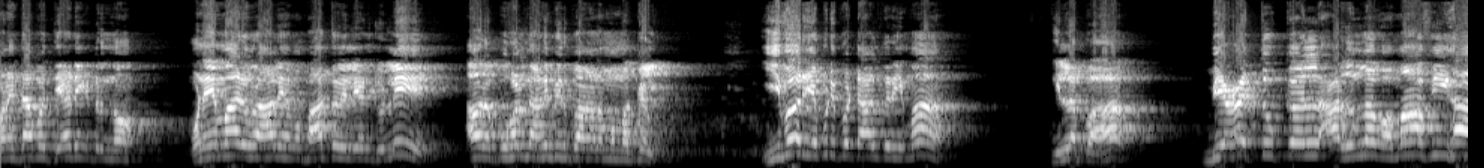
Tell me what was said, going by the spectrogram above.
உனைத்தாப்ப தேடிக்கிட்டு இருந்தோம். உனைய மாதிரி ஒரு ஆளை நம்ம பார்த்தது இல்லைன்னு சொல்லி அவரை புகழ்ந்து அனுப்பியிருப்பாங்க நம்ம மக்கள். இவர் எப்படிப்பட்ட ஆள் தெரியுமா? இல்லப்பா. பிஅத்துக்கல் அருள வமாஃபிகா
